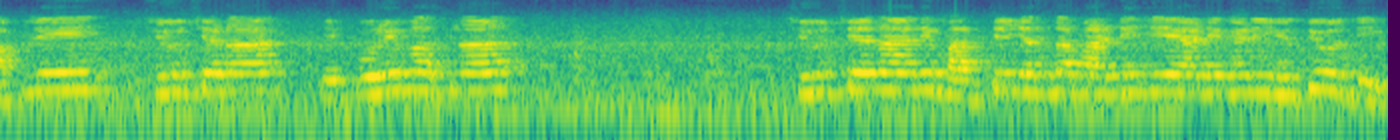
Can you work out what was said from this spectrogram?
आपली शिवसेना ही पूर्वीपासनं शिवसेना आणि भारतीय जनता पार्टीची या ठिकाणी युती होती.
